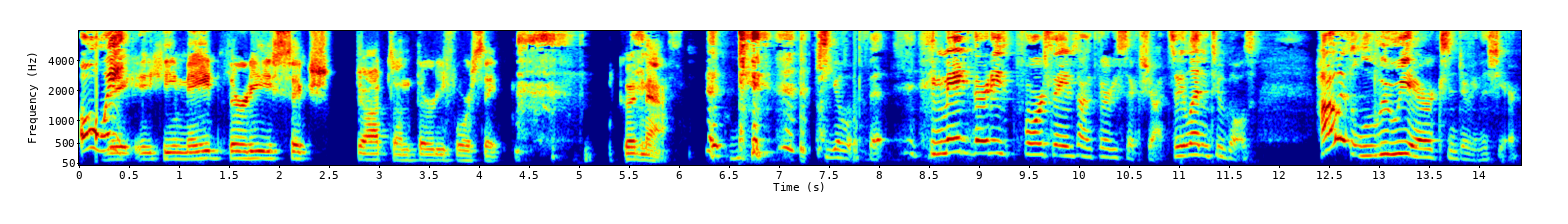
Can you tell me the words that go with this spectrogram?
oh wait, They- he made thirty six shots on thirty four saves. Good math. deal with it. He made thirty four saves on thirty six shots, so he led in two goals. How is Loui Eriksson doing this year?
